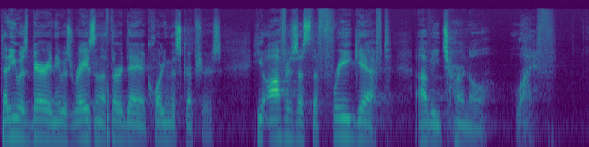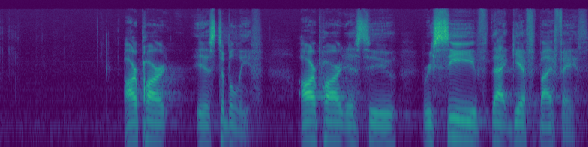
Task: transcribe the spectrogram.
that he was buried and he was raised on the third day according to the scriptures. He offers us the free gift of eternal life. Our part is to believe. Our part is to receive that gift by faith.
